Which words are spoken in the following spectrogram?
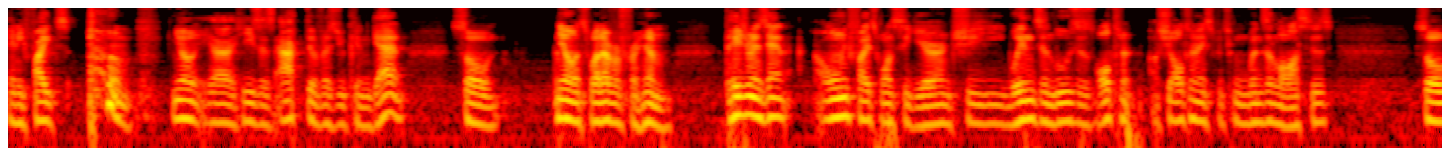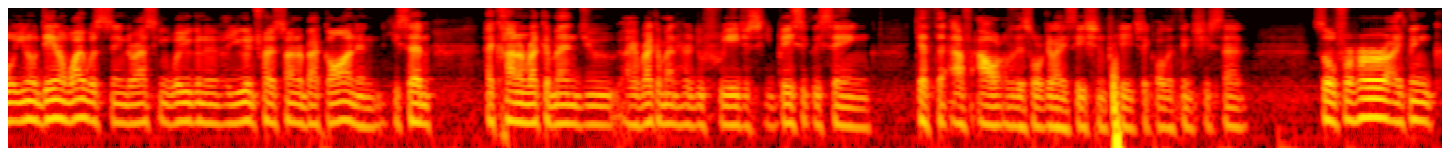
and he fights, you know, uh, he's as active as you can get, so you know, it's whatever for him. Paige Van only fights once a year, and she wins and loses. Alter, she alternates between wins and losses so you know, Dana White was saying they're asking, "What are you gonna? Are you gonna try to sign her back on?" And he said, "I kind of recommend you. I recommend her do free agency." Basically saying, "Get the f out of this organization." Paige like all the things she said. So for her, I think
